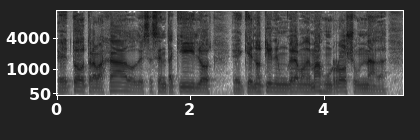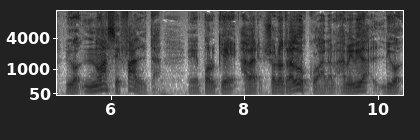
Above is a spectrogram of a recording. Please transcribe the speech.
eh, todo trabajado, de 60 kilos, eh, que no tiene un gramo de más, un rollo, un nada. Digo, no hace falta. Eh, porque, a ver, yo lo traduzco a, mi vida, digo,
